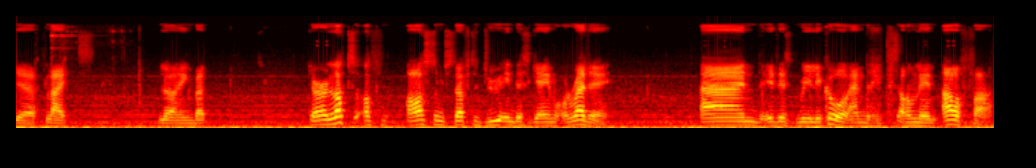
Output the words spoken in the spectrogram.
uh, flight learning. But there are lots of awesome stuff to do in this game already, and it is really cool. And it's only an alpha.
